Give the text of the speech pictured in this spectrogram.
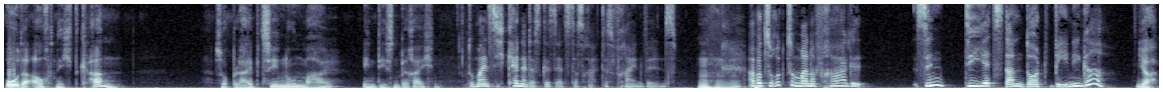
oder auch nicht kann, so bleibt sie nun mal in diesen Bereichen. Du meinst, ich kenne das Gesetz des, des freien Willens. Mhm. Aber zurück zu meiner Frage, sind die jetzt dann dort weniger? Ja.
